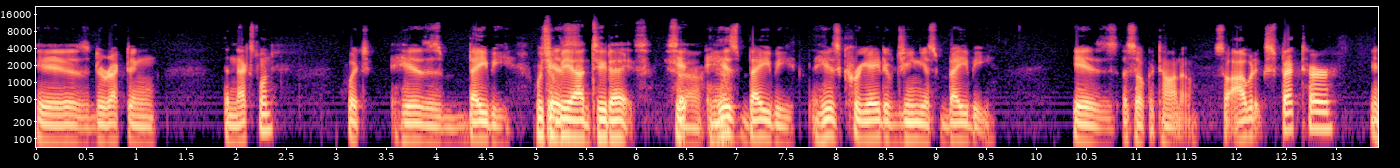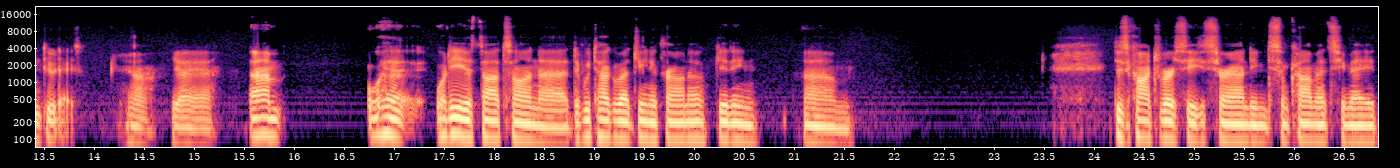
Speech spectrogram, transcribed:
is directing the next one, which his baby, which will be out in two days. So hi- yeah. his baby, his creative genius baby, is Ahsoka Tano. So I would expect her in two days. Yeah, yeah, yeah. Um, what what are your thoughts on? Uh, did we talk about Gina Carano getting? Um, there's a controversy surrounding some comments she made,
